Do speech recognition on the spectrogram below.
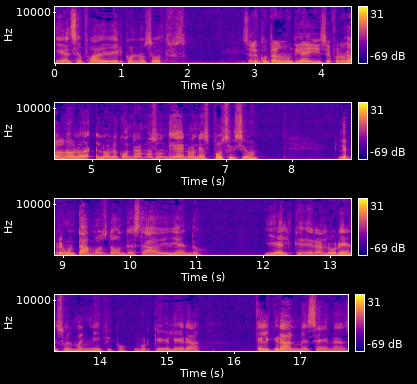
y él se fue a vivir con nosotros. Se lo encontraron un día y se fueron Lo- a... no lo, nos lo encontramos un día en una exposición. Le preguntamos dónde estaba viviendo y él que era Lorenzo el Magnífico, porque él era el gran mecenas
